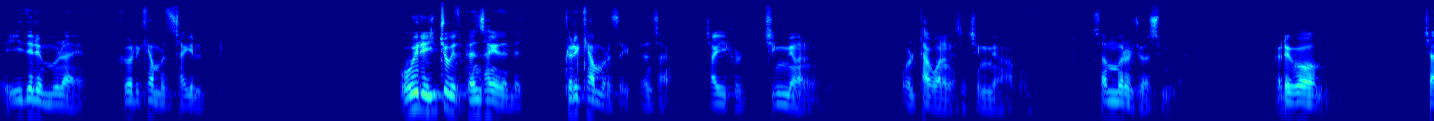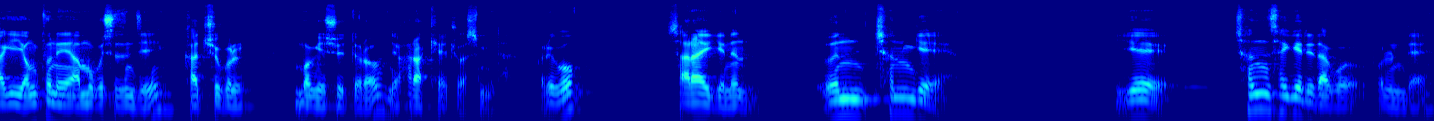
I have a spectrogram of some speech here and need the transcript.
이들의 문화예요. 그렇게 하면서 자기를 오히려 이쪽에서 변상해야 되는데 그렇게 함으로써 변상 자기 걸 증명하는 거예요. 옳다고 하는 것을 증명하고 선물을 주었습니다. 그리고 자기 영토 내에 아무 곳이든지 가축을 먹일 수 있도록 허락해 주었습니다. 그리고 사라에게는 은 천 개, 이게 천세겔이라고 부르는데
